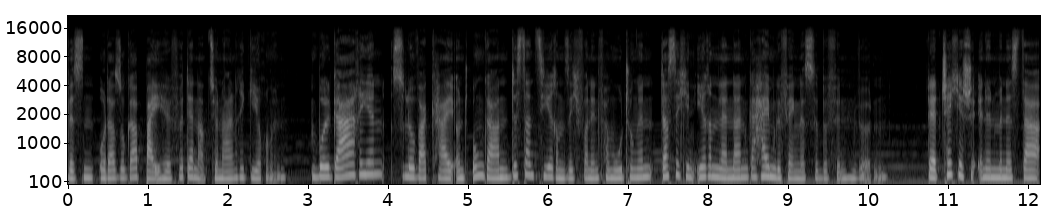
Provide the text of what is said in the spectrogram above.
Wissen oder sogar Beihilfe der nationalen Regierungen. Bulgarien, Slowakei und Ungarn distanzieren sich von den Vermutungen, dass sich in ihren Ländern Geheimgefängnisse befinden würden. Der tschechische Innenminister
